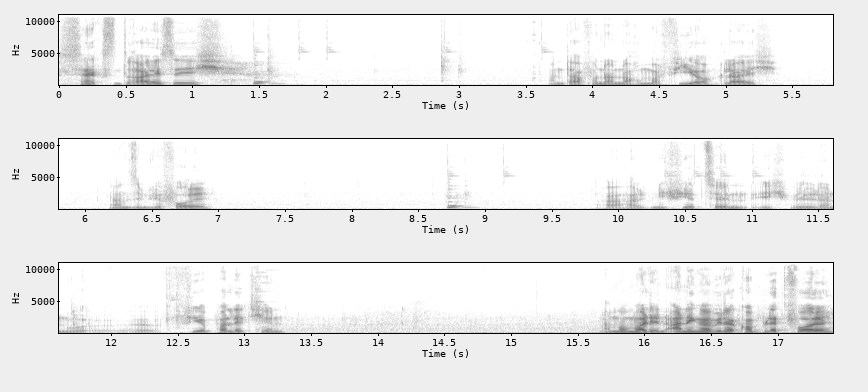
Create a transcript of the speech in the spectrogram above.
36. Und davon dann noch mal 4 gleich. Dann sind wir voll. Äh, halt nicht 14. Ich will dann nur äh, 4 Palettchen. Haben wir mal den Anhänger wieder komplett voll.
